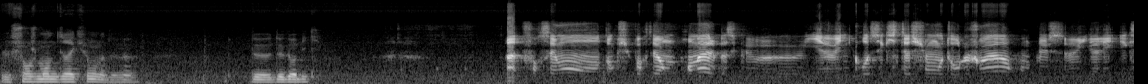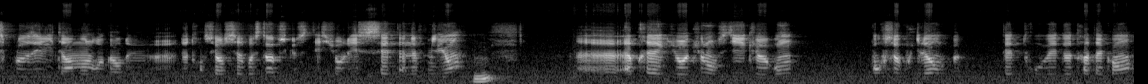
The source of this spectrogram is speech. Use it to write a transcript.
le changement de direction de, de, Grebic forcément, en tant que supporter, on le prend mal parce que euh, il y avait une autour du joueur. En plus, euh, il allait exploser littéralement le record de, de transfert de Brest parce que c'était sur les 7 à 9 millions. Mmh. Euh, après, avec du recul, on se dit que bon, pour ce prix-là, on peut peut-être trouver d'autres attaquants.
